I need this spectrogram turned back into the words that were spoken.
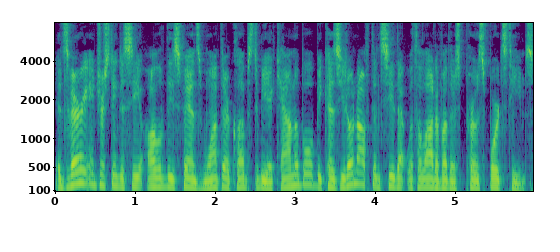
It's very interesting to see all of these fans want their clubs to be accountable because you don't often see that with a lot of other pro sports teams.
